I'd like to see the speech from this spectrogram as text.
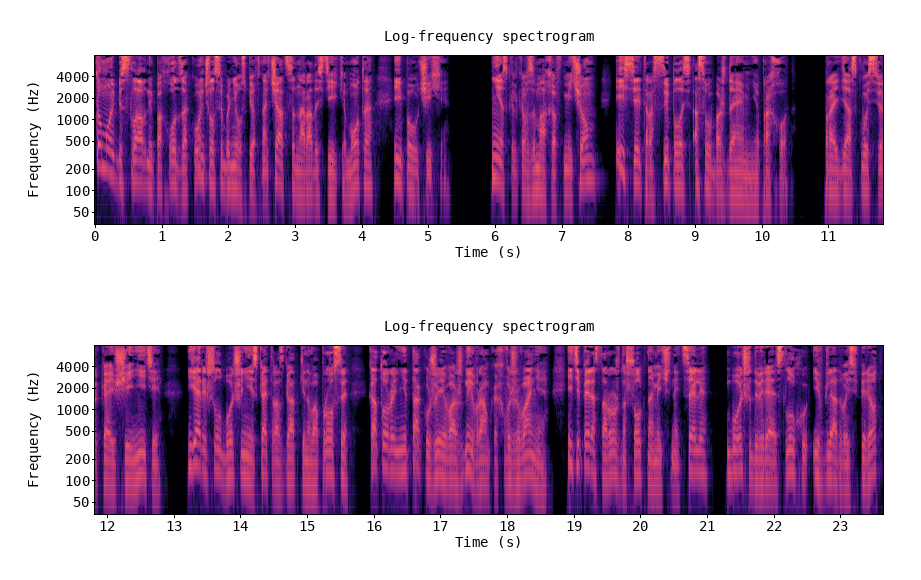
то мой бесславный поход закончился бы, не успев начаться на радости Якимота и паучихи. Несколько взмахов мечом, и сеть рассыпалась, освобождая мне проход. Пройдя сквозь сверкающие нити, я решил больше не искать разгадки на вопросы, которые не так уже и важны в рамках выживания, и теперь осторожно шел к намеченной цели, больше доверяя слуху и вглядываясь вперед,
